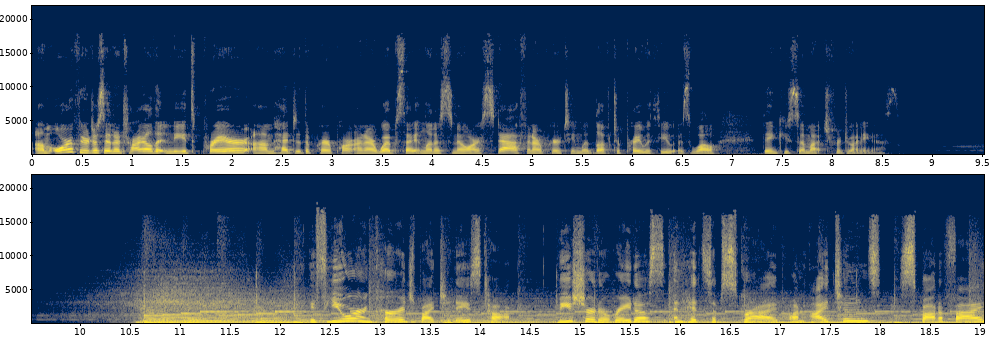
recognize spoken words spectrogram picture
Um, or if you're just in a trial that needs prayer, um, head to the prayer part on our website and let us know. Our staff and our prayer team would love to pray with you as well. Thank you so much for joining us. If you are encouraged by today's talk, be sure to rate us and hit subscribe on iTunes, Spotify,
